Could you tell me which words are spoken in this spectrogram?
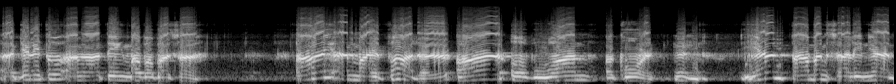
uh, ganito ang ating mababasa. I and my Father are of one accord. Hmm. Yan, tamang salin yan.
